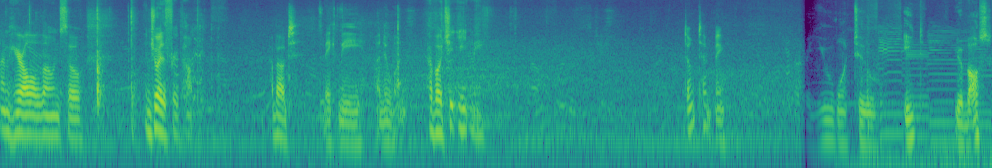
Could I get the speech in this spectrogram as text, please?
I'm here all alone, so enjoy the free pump. How about make me a new one? How about you eat me? Don't tempt me. You want to eat your boss?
